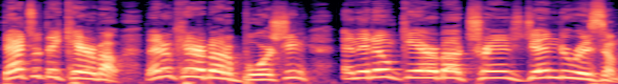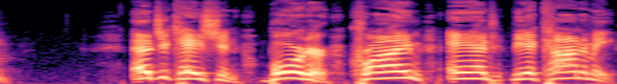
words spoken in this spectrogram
That's what they care about. They don't care about abortion and they don't care about transgenderism, education, border, crime, and the economy.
